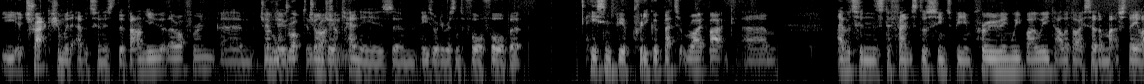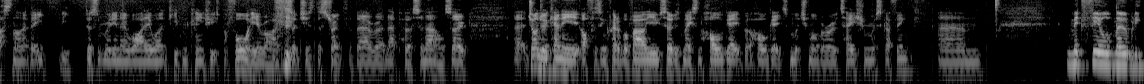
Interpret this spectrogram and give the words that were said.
the attraction with Everton is the value that they're offering. Um, John Joe, dropped John price, Joe? Kenny is um, he's already risen to four four, but he seems to be a pretty good bet at right back. Um, Everton's defence does seem to be improving week by week. Allardyce said on match day last night that he, he doesn't really know why they weren't keeping clean sheets before he arrived, such is the strength of their uh, their personnel. So. Uh, Jonjoe Kenny offers incredible value. So does Mason Holgate, but Holgate's much more of a rotation risk, I think. Um, midfield, nobody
